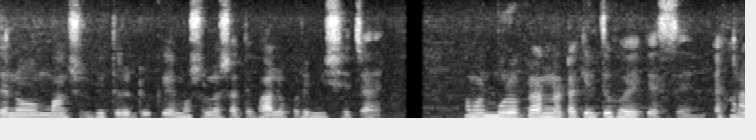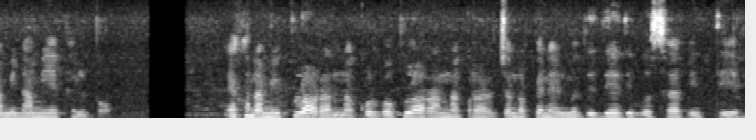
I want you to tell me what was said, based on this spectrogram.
যেন মাংসের ভিতরে ঢুকে মশলার সাথে ভালো করে মিশে যায়। আমার মোরগ রান্নাটা কিন্তু হয়ে গেছে। এখন আমি নামিয়ে ফেলব। এখন আমি পোলাও রান্না করব। পোলাও রান্না করার জন্য প্যানের মধ্যে দিয়ে দিব সয়াবিন তেল।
